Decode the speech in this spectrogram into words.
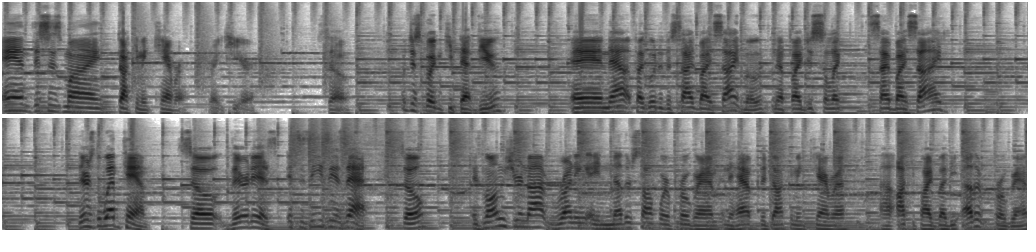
And this is my document camera right here. So we'll just go ahead and keep that view. And now if I go to the side-by-side -side mode, and if I just select side-by-side, -side, there's the webcam. So there it is. It's as easy as that. So as long as you're not running another software program and have the document camera uh, occupied by the other program,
